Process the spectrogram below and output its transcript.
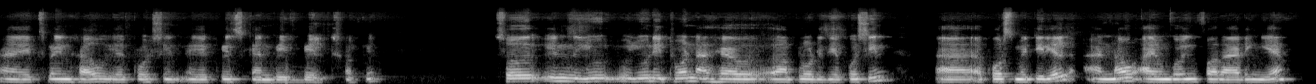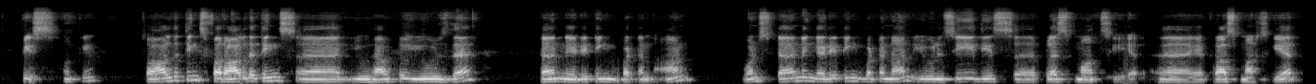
explain how a question, a quiz can be built. Okay. So in unit one, I have uploaded a question, uh, course material, and now I am going for adding a quiz. Okay. So all the things for all the things uh, you have to use the turn editing button on. Once turning editing button on, you will see this uh, plus marks here, uh, cross marks here,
